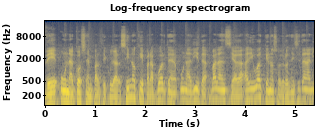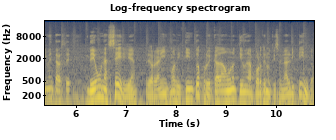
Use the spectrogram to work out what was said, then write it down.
de una cosa en particular, sino que para poder tener una dieta balanceada, al igual que nosotros, necesitan alimentarse de una serie de organismos distintos porque cada uno tiene un aporte nutricional distinto.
